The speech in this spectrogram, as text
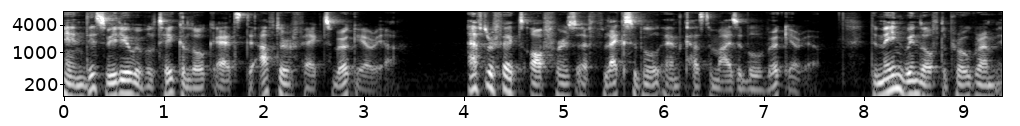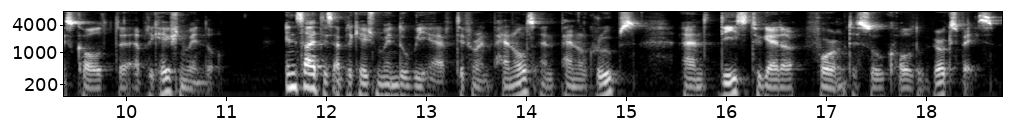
In this video, we will take a look at the After Effects work area. After Effects offers a flexible and customizable work area. The main window of the program is called the application window. Inside this application window, we have different panels and panel groups, and these together form the so-called workspace.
